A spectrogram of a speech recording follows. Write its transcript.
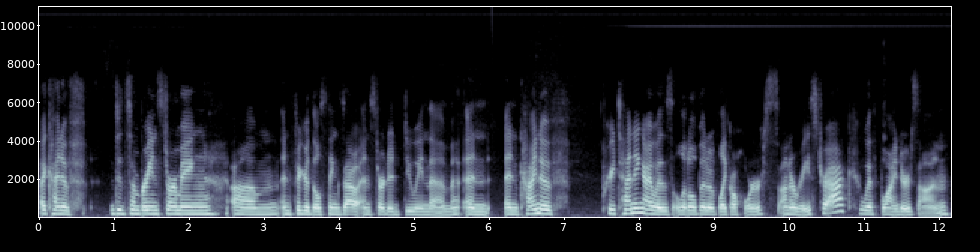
I kind of did some brainstorming um, and figured those things out and started doing them and and kind of pretending I was a little bit of like a horse on a racetrack with blinders on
